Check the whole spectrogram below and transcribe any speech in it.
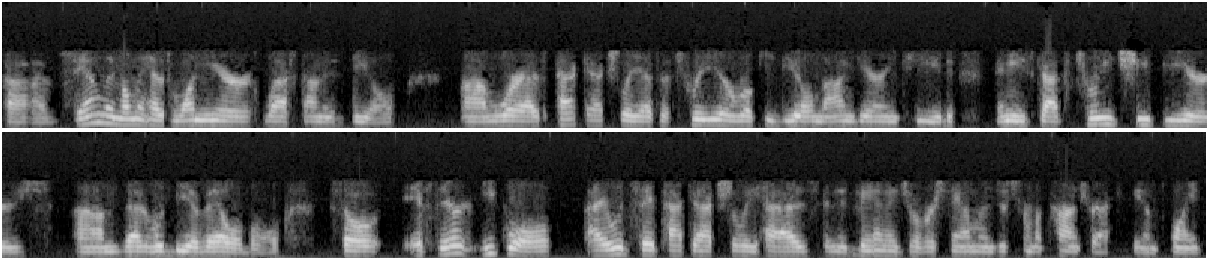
uh, Sandland only has one year left on his deal, um, whereas Peck actually has a three-year rookie deal, non-guaranteed, and he's got three cheap years um, that would be available. So if they're equal, I would say Peck actually has an advantage over Sandland just from a contract standpoint.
